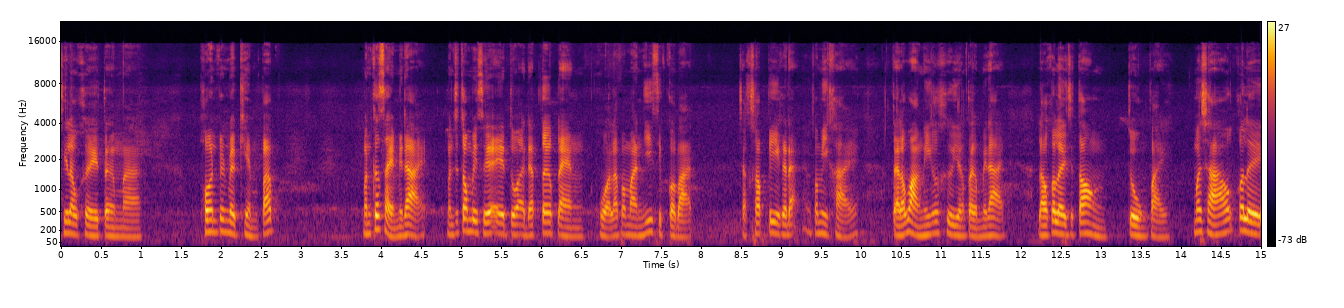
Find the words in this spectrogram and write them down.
ที่เราเคยเติมมาพอมันเป็นแบบเข็มปั๊บมันก็ใส่ไม่ได้ มันจะต้องไปซื้อไอตัวอะแดปเตอร์แปลงหัวละประมาณ 20 กว่าบาท จากช้อปปีก็ได้ก็มีขาย แต่ระหว่างนี้ก็คือยังเติมไม่ได้ เราก็เลยจะต้องจูงไป เมื่อเช้าก็เลย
